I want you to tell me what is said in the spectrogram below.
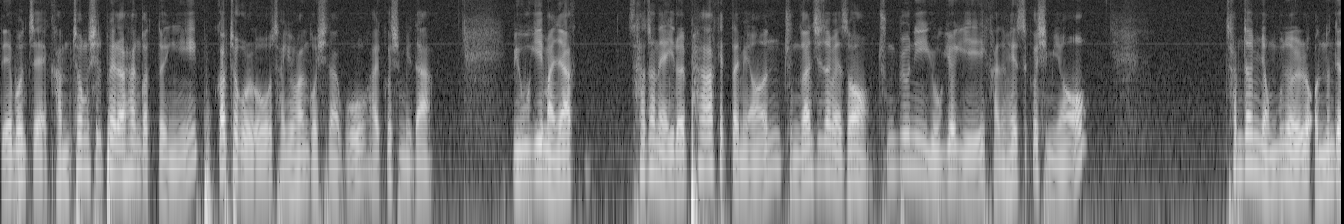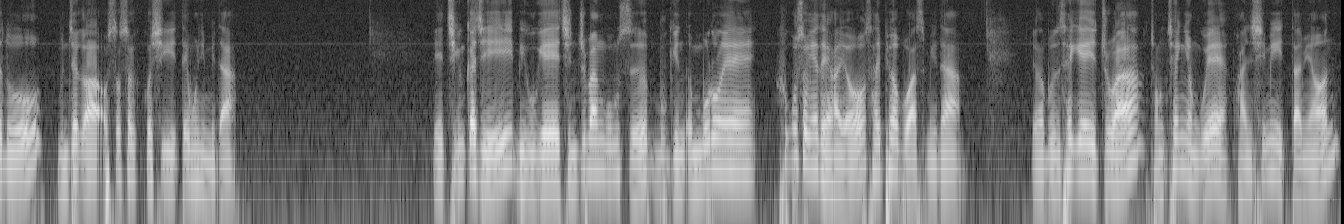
네 번째 감청 실패를 한 것 등이 복합적으로 작용한 것이라고 할 것입니다. 미국이 만약 사전에 이를 파악했다면 중간 지점에서 충분히 요격이 가능했을 것이며 참전 명분을 얻는데도 문제가 없었을 것이기 때문입니다. 네, 지금까지 미국의 진주만 공습 묵인 음모론의 흑우성에 대하여 살펴보았습니다. 여러분 세계 일주와 정책 연구에 관심이 있다면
